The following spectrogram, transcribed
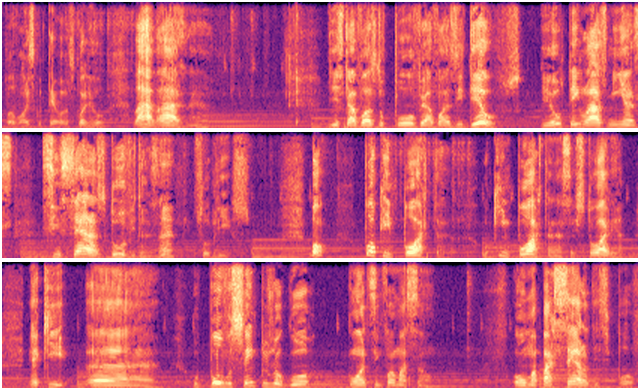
O povão escolheu, escolheu Barrabás, né? Diz que a voz do povo é a voz de Deus. Eu tenho lá as minhas sinceras dúvidas, né? Sobre isso. Bom, pouco importa. O que importa nessa história é que uh, o povo sempre jogou com a desinformação, ou uma parcela desse povo.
